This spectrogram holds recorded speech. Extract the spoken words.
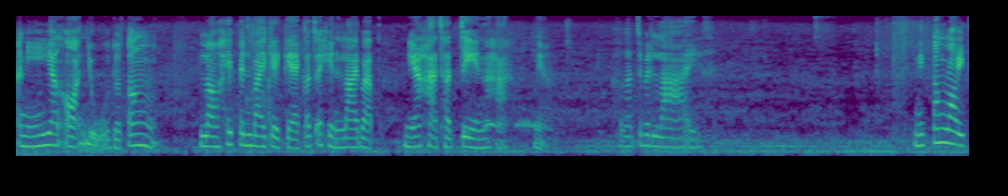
อันนี้ยังอ่อนอยู่เดี๋ยวต้องรอให้เป็นใบแก่ๆก็จะเห็นลายแบบเนี้ยค่ะชัดเจนนะคะ เนี่ยก็จะเป็นลายนี่ต้องรออีก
